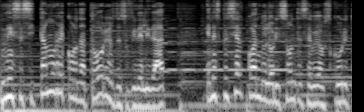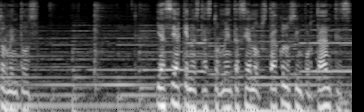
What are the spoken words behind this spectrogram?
Necesitamos recordatorios de su fidelidad en especial cuando el horizonte se ve oscuro y tormentoso. Ya sea que nuestras tormentas sean obstáculos importantes,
